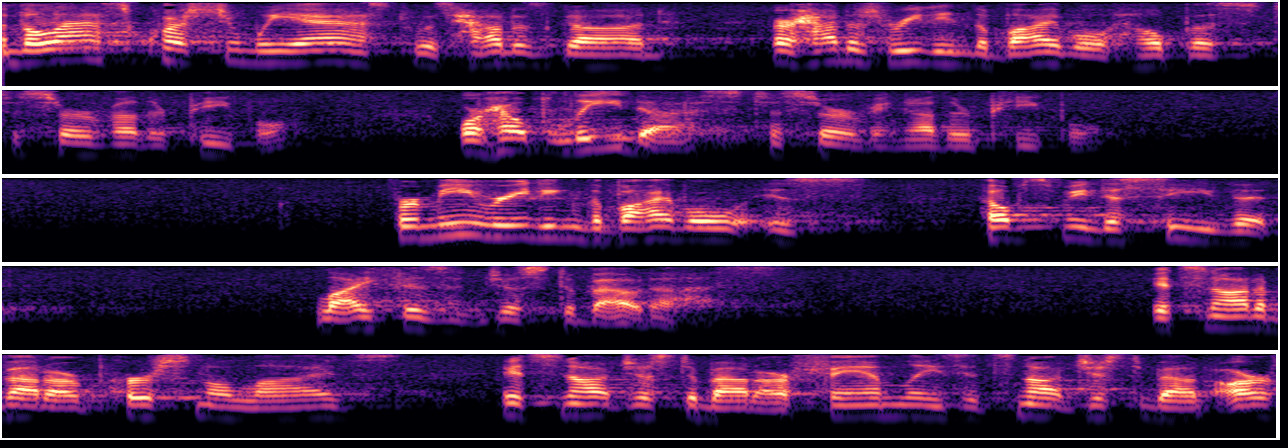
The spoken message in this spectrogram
And the last question we asked was how does God, or how does reading the Bible help us to serve other people? Or help lead us to serving other people? For me, reading the Bible is, helps me to see that life isn't just about us. It's not about our personal lives. It's not just about our families. It's not just about our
